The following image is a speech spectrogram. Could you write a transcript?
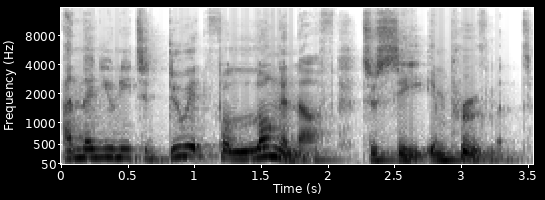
and then you need to do it for long enough to see improvement.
